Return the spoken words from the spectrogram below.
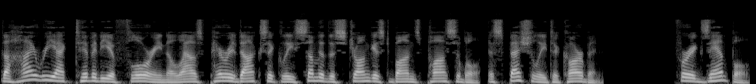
The high reactivity of fluorine allows paradoxically some of the strongest bonds possible, especially to carbon. For example,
